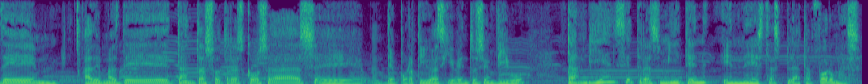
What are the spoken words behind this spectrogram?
de además de tantas otras cosas eh, deportivas y eventos en vivo, también se transmiten en estas plataformas.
